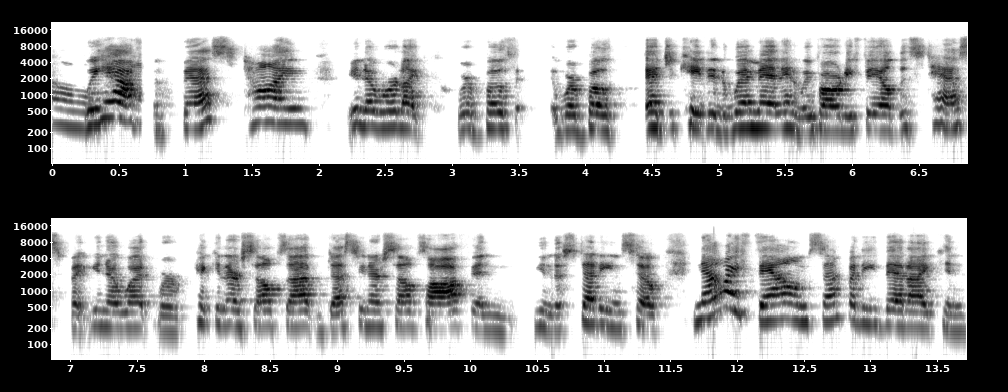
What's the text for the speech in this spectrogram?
Oh. We have the best time. You know, we're like, we're both we're both educated women and we've already failed this test but you know what we're picking ourselves up dusting ourselves off and you know studying so now i found somebody that i can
